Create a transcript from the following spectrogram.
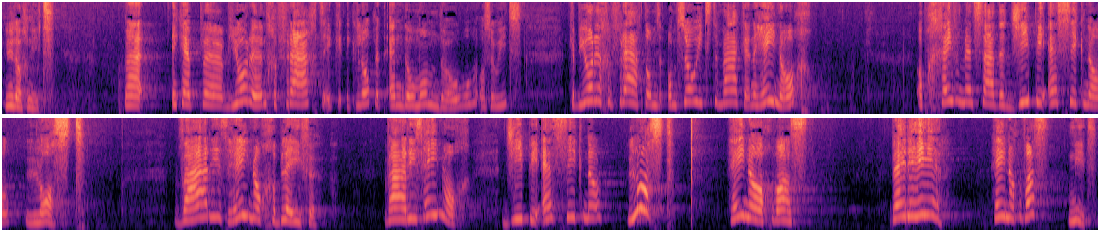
Nu nog niet. Maar ik heb uh, Jorren gevraagd. Ik, ik loop met Endomondo of zoiets. Ik heb Jorren gevraagd om, om zoiets te maken. En heen nog. Op een gegeven moment staat de GPS-signal lost. Waar is nog gebleven? Waar is nog? GPS-signal lost. Nog was bij de Heer. nog was niet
